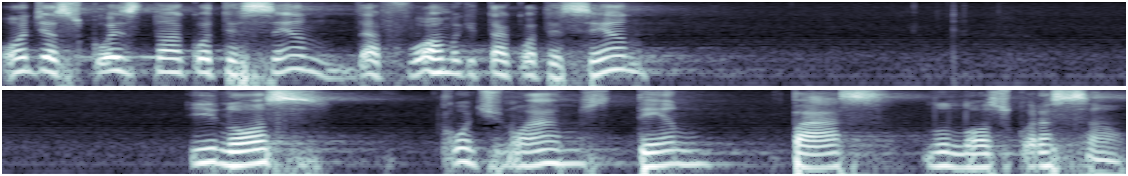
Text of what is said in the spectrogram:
onde as coisas estão acontecendo da forma que está acontecendo. E nós continuarmos tendo paz no nosso coração.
